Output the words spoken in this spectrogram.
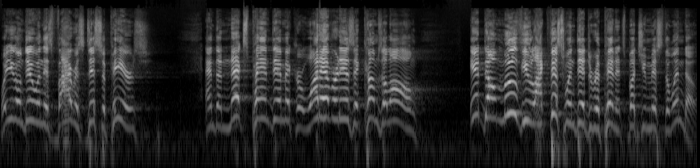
What are you gonna do when this virus disappears? and the next pandemic or whatever it is that comes along, it don't move you like this one did to repentance, but you missed the window.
